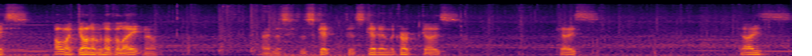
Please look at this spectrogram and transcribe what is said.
Nice. Oh my god, I'm level 8 now. Alright, let's, let's get let's get in the crypt, guys. Guys. Guys.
